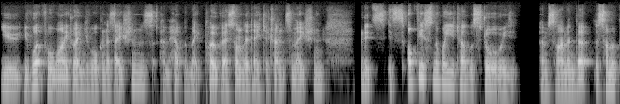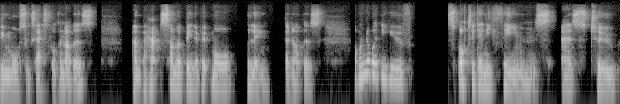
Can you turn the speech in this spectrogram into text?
you you've worked for a wide range of organisations, and helped them make progress on the data transformation. But it's it's obvious in the way you tell the story, um, Simon, that, some have been more successful than others, and perhaps some have been a bit more willing than others. I wonder whether you've spotted any themes as to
